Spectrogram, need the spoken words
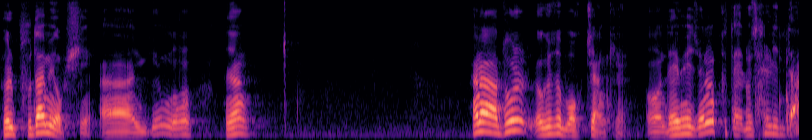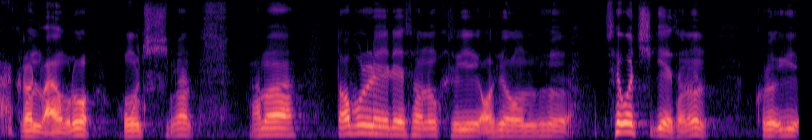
별 부담이 없이 아 이게 뭐 그냥 하나 둘 여기서 먹지 않게 어, 내 회전을 그대로 살린다 그런 마음으로 공을 치시면 아마 더블 레일에서는 그리 어려움이 세워치기에서는 그러기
